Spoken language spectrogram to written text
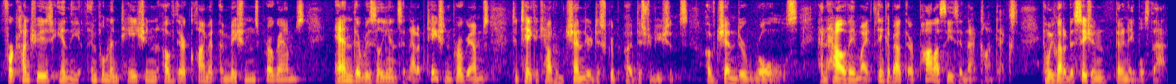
for countries in the implementation of their climate emissions programs and their resilience and adaptation programs to take account of gender uh, distributions, of gender roles, and how they might think about their policies in that context. And we've got a decision that enables that.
